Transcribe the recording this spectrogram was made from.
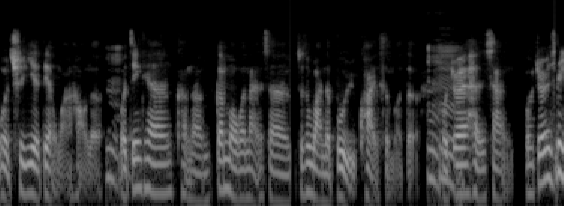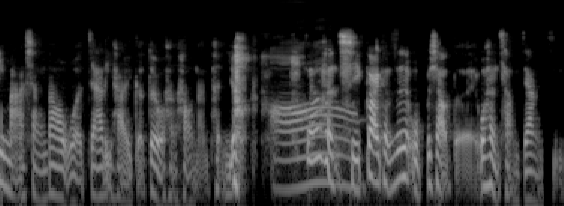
我去夜店玩好了，嗯我今天可能跟某个男生就是玩的不愉快什么的，嗯我就会很想，我就会立马想到我家里还有一个对我很好的男朋友，哦这样很奇怪，可是我不晓得哎，我很常这样子。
